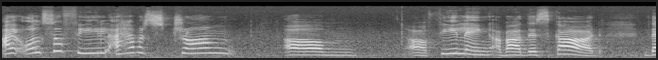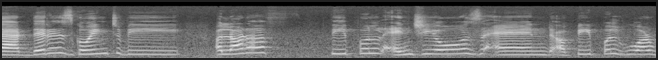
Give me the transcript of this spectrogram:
I also feel I have a strong um, uh, feeling about this card that there is going to be a lot of people, NGOs, and uh, people who are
